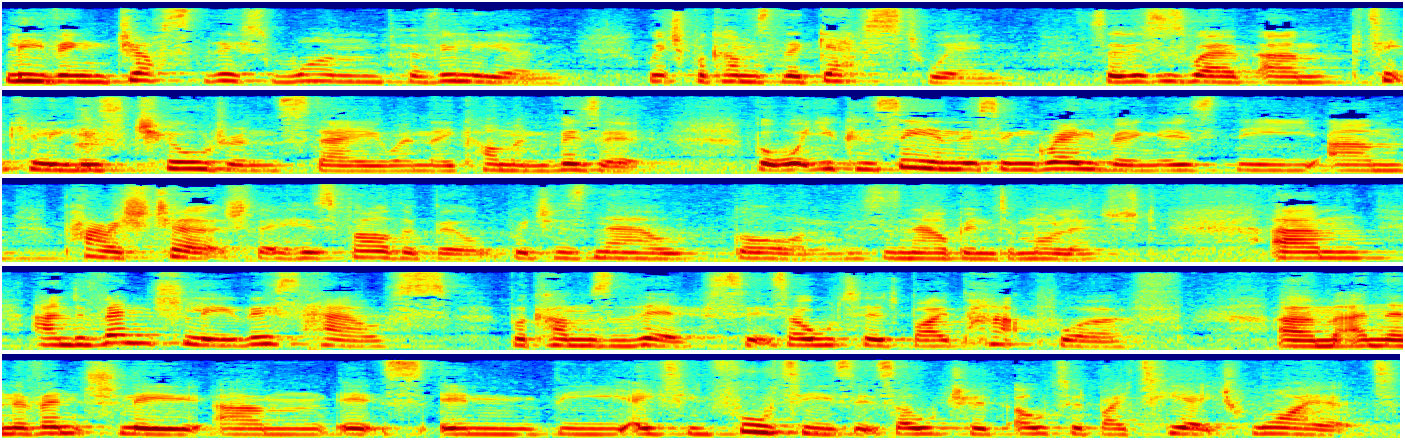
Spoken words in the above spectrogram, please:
leaving just this one pavilion, which becomes the guest wing. So this is where um, particularly his children stay when they come and visit. But what you can see in this engraving is the um, parish church that his father built, which has now gone. This has now been demolished. Um, and eventually this house becomes this. It's altered by Papworth um, and then eventually, um, it's in the 1840s, it's altered, altered by T.H. Wyatt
